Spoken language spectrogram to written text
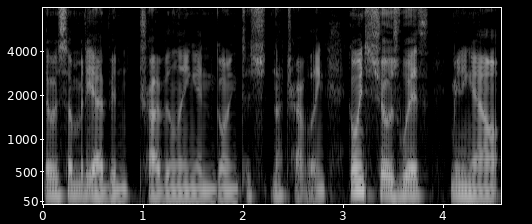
There was somebody I've been traveling and going to sh- not traveling, going to shows with, meeting out,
